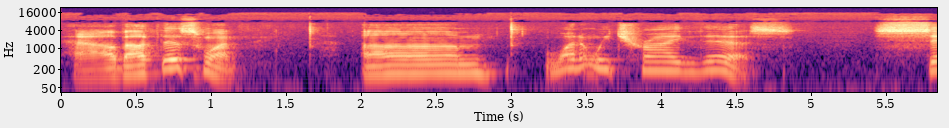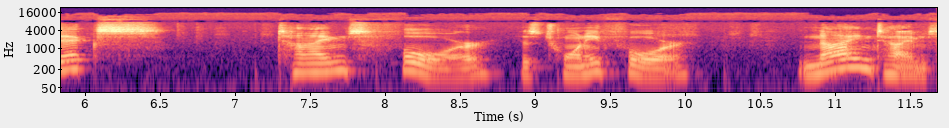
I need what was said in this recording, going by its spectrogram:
How about this one? Um, why don't we try this? 6 times 4 is 24. 9 times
